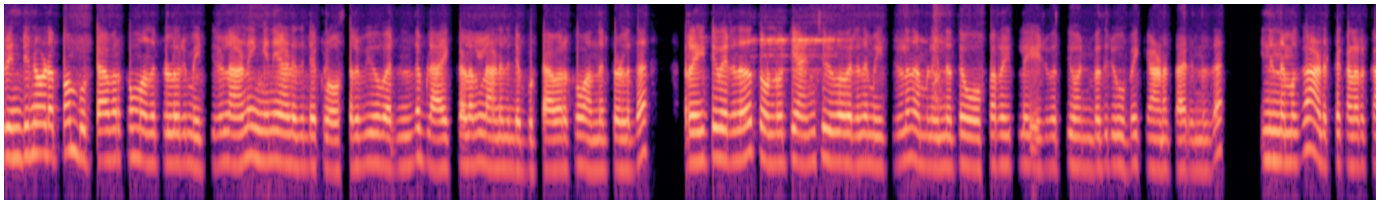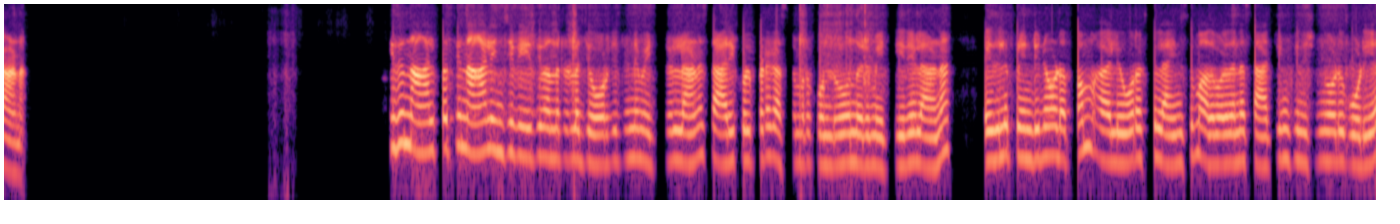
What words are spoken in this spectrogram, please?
പ്രിന്റിനോടൊപ്പം ബുട്ടാവർക്കും വന്നിട്ടുള്ള ഒരു മെറ്റീരിയൽ ആണ്. ഇങ്ങനെയാണ് ഇതിന്റെ ക്ലോസർ വ്യൂ വരുന്നത്. ബ്ലാക്ക് കളറിലാണ് ഇതിന്റെ ബുട്ടാവർക്ക് വന്നിട്ടുള്ളത്. റേറ്റ് വരുന്നത് തൊണ്ണൂറ്റി അഞ്ച് രൂപ വരുന്ന മെറ്റീരിയൽ നമ്മൾ ഇന്നത്തെ ഓഫർ റേറ്റിൽ എഴുപത്തി ഒൻപത് രൂപയ്ക്കാണ് തരുന്നത്. ഇനി നമുക്ക് അടുത്ത കളർ കാണാം. ഇത് നാൽപ്പത്തി നാല് ഇഞ്ച് വീതി വന്നിട്ടുള്ള ജോർജറ്റിന്റെ മെറ്റീരിയലാണ് സാരിക്ക് ഉൾപ്പെടെ കസ്റ്റമർ കൊണ്ടുപോകുന്ന ഒരു മെറ്റീരിയൽ ആണ്. ഇതിൽ പ്രിന്റിനോടൊപ്പം ലൂറക്സ് ലൈൻസും അതുപോലെ തന്നെ സാറ്റിൻ ഫിനിഷിങ്ങോട് കൂടിയ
